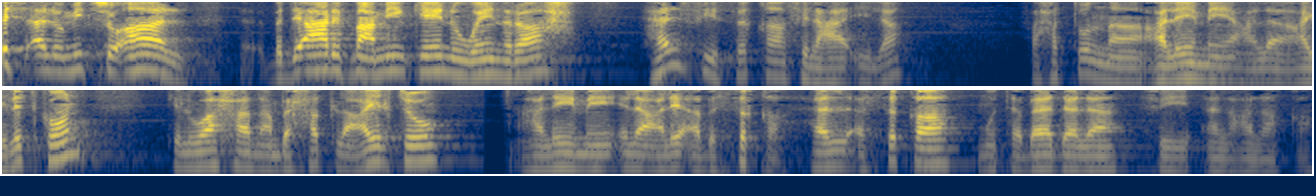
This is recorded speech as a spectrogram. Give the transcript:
أسأله مئة سؤال بدي أعرف مع مين كان ووين راح؟ هل في ثقة في العائلة؟ فحطوا لنا علامة على عائلتكم. كل واحد عم بحط لعائلته. علامه لها علاقة بالثقة. هل الثقة متبادلة في العلاقة؟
